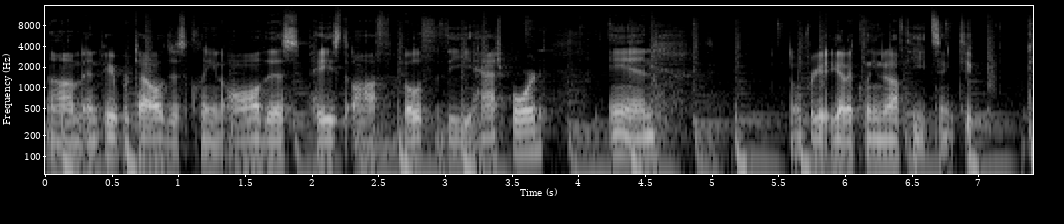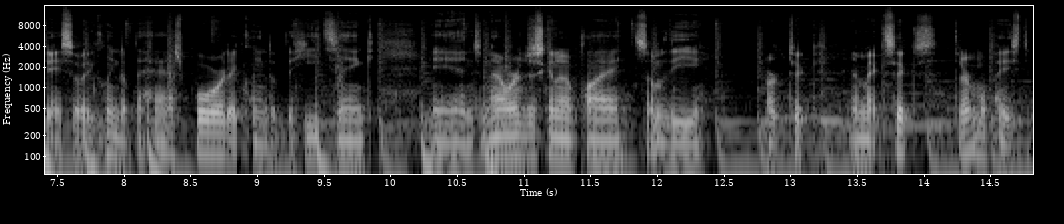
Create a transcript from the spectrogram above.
um, and paper towel, just clean all this paste off both the hash board and don't forget you gotta clean it off the heatsink too. Okay, so I cleaned up the hash board, I cleaned up the heatsink, and now we're just gonna apply some of the Arctic MX6 thermal paste.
